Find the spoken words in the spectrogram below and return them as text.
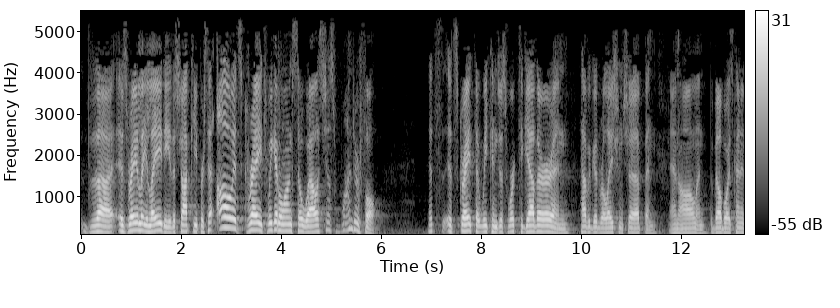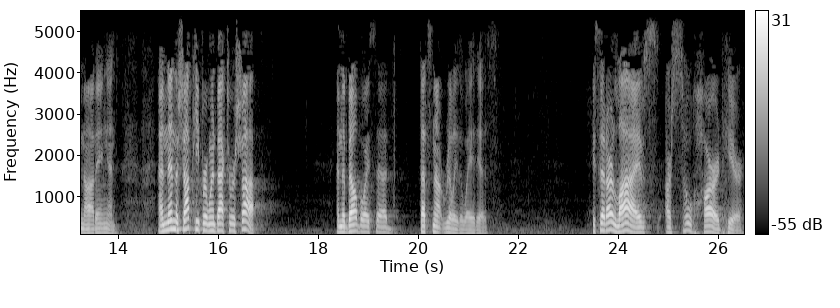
the Israeli lady, the shopkeeper, said, "Oh, it's great. We get along so well. It's just wonderful. It's it's great that we can just work together and have a good relationship and and all." And the bellboy's kind of nodding, and and then the shopkeeper went back to her shop. And the bellboy said, That's not really the way it is. He said, Our lives are so hard here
